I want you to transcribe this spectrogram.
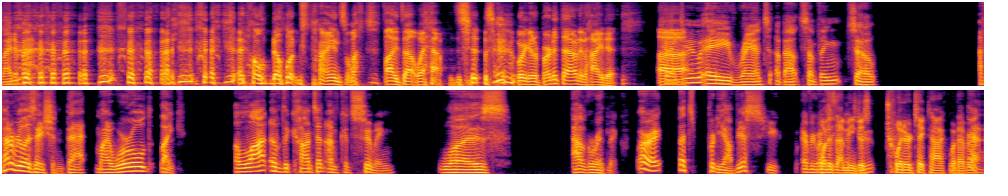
light it back. I hope no one finds what, finds out what happens. We're gonna burn it down and hide it. Can Uh, I do a rant about something? So I've had a realization that my world, like a lot of the content I'm consuming was algorithmic. All right, that's pretty obvious. You every What does that mean? Just. Twitter, TikTok, whatever.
